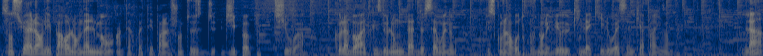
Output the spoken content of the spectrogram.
S'ensuit alors les paroles en allemand, interprétées par la chanteuse J-pop Chiwa, collaboratrice de longue date de Sawano, puisqu'on la retrouve dans les BO de Kill la Kill ou SNK par exemple. Là,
